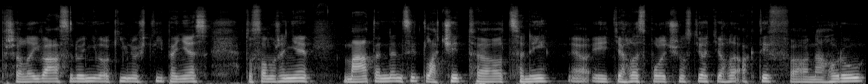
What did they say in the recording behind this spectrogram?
přelejvá se do ní velké množství peněz. To samozřejmě má tendenci tlačit ceny i těchto společností a těchto aktiv nahoru,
